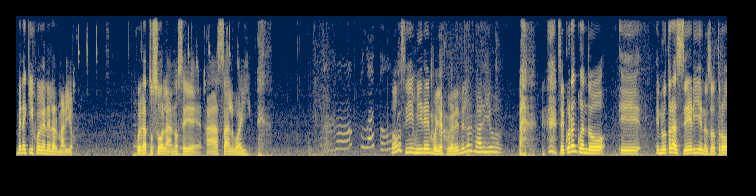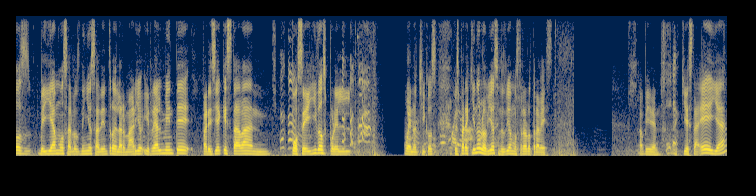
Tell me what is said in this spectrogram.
Ven aquí, juega en el armario. Juega tú sola, no sé, haz algo ahí. Oh, sí, miren, voy a jugar en el armario. ¿Se acuerdan cuando eh, en otra serie nosotros veíamos a los niños adentro del armario y realmente parecía que estaban poseídos por el... Bueno, chicos, pues para quien no lo vio se los voy a mostrar otra vez. Ah, miren, aquí está ella.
